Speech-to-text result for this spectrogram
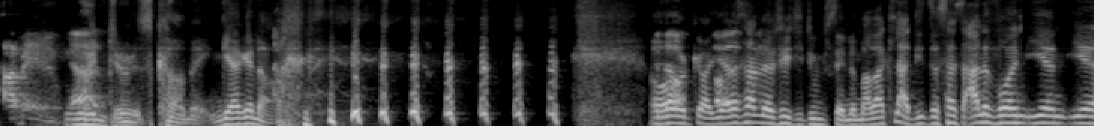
coming. Ja? Winter is coming, ja genau. Genau. Oh Gott, ja, das haben natürlich die Doomsday-Nummer. Aber klar, die, das heißt, alle wollen ihren, ihr,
